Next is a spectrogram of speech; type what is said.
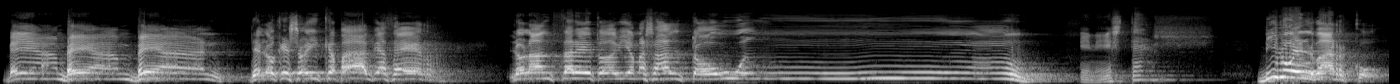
Vean, vean, vean de lo que soy capaz de hacer. Lo lanzaré todavía más alto. En estas viró el barco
